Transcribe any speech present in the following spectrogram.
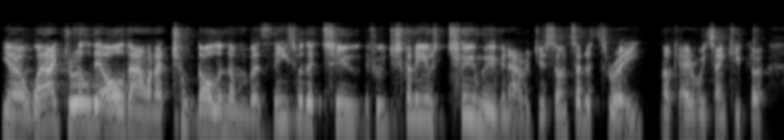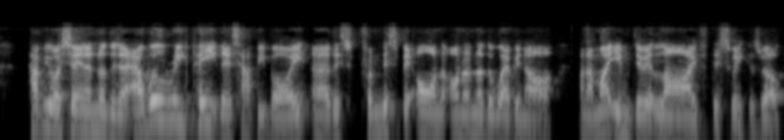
You know, when I drilled it all down, when I chunked all the numbers, these were the two, if we are just going to use two moving averages, so instead of three, okay, everybody's saying keep going. Have you saying another day? I will repeat this, Happy Boy, uh, this from this bit on on another webinar, and I might even do it live this week as well.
